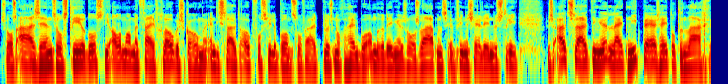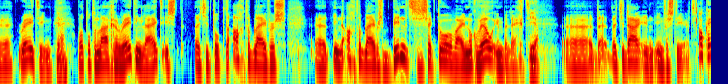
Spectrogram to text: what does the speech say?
Zoals ASN, zoals Triodos, die allemaal met vijf globes komen. En die sluiten ook fossiele brandstof uit. Plus nog een heleboel andere dingen, zoals wapens en financiële industrie. Dus uitsluitingen leidt niet per se tot een lagere rating. Ja. Wat tot een lagere rating leidt, is dat je tot de achterblijvers, eh, in de achterblijvers binnen de sectoren waar je nog wel in belegt. Ja. eh, da- dat je daarin investeert. Oké,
